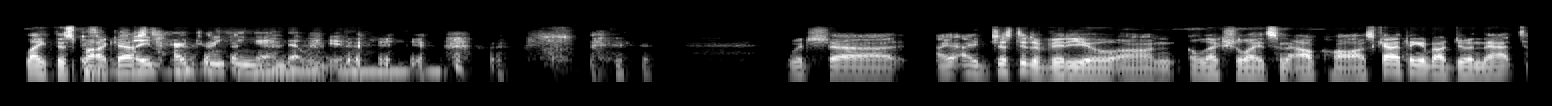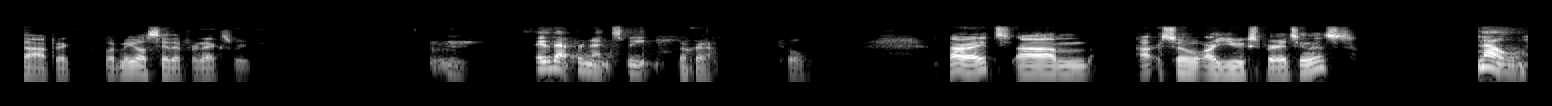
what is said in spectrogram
Like this It's actually podcast. our drinking game that we do. Yeah. Which uh, I, I just did a video on electrolytes and alcohol. I was kind of thinking about doing that topic, but maybe I'll say that for next week. Save that for next week. Okay. All right. Um, uh, so are you experiencing this? No,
